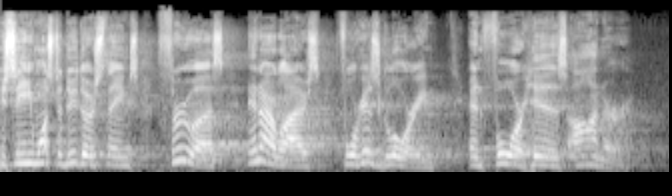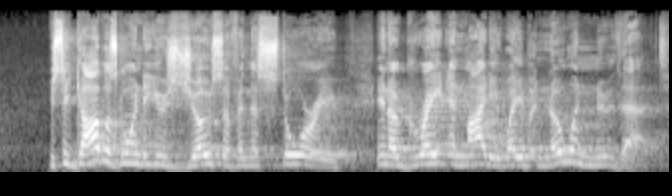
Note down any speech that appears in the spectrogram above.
You see, He wants to do those things through us in our lives for His glory and for His honor. You see, God was going to use Joseph in this story in a great and mighty way, but no one knew that.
